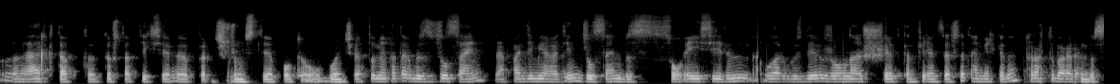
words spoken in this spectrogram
әр кітапты дұрыстап тексеріп бірінші жұмыс істеп ол бойынша. Сонымен қатар біз жыл сайын пандемияға дейін жыл сайын біз сол acd олар өздері жылына үш рет конференция ашады америкада. Тұрақты баратынбыз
